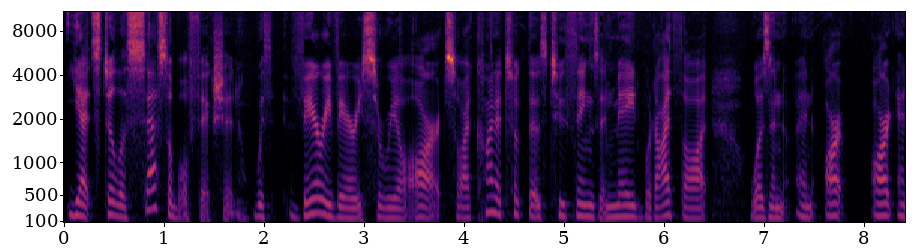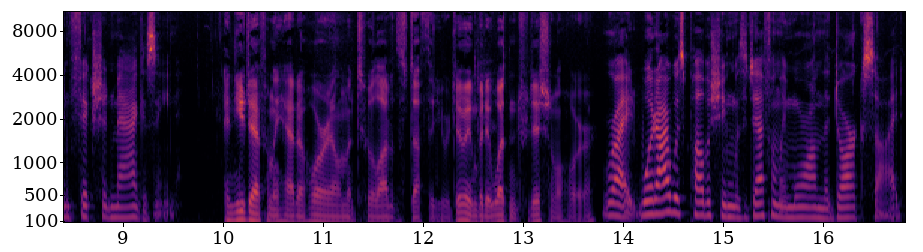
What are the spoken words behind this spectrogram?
yet still accessible fiction with very, very surreal art. So I kind of took those two things and made what I thought was an, an art art and fiction magazine. And you definitely had a horror element to a lot of the stuff that you were doing, but it wasn't traditional horror. Right. What I was publishing was definitely more on the dark side.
